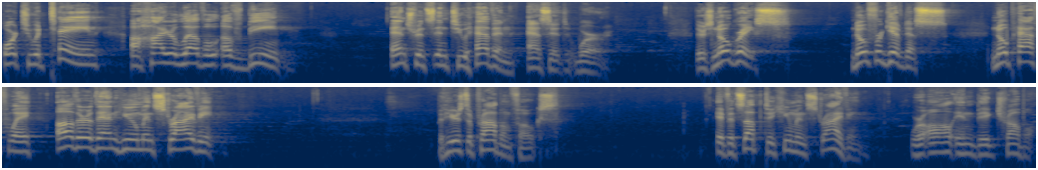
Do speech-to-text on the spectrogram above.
or to attain a higher level of being, entrance into heaven, as it were. There's no grace, no forgiveness, no pathway other than human striving. But here's the problem, folks. If it's up to human striving, we're all in big trouble.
